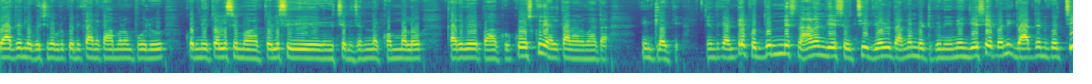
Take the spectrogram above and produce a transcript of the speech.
గార్డెన్లోకి వచ్చినప్పుడు కొన్ని కనకాంబరం పూలు కొన్ని తులసి మా తులసి చిన్న చిన్న కొమ్మలు కరివేపాకు కోసుకుని వెళ్తానమాట ఇంట్లోకి. ఎందుకంటే పొద్దున్నే స్నానం చేసి వచ్చి దేవుడు దండం పెట్టుకుని నేను చేసే పని గార్డెన్కి వచ్చి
